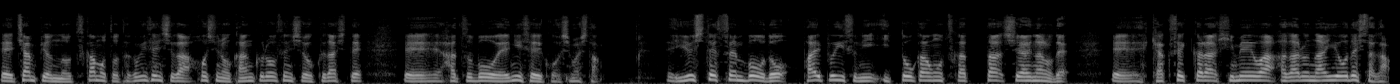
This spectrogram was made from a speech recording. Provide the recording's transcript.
えーチャンピオンの塚本匠選手が星野勘九郎選手を下して、えー初防衛に成功しました。有刺鉄線ボード、パイプ椅子に一等間を使った試合なので、えー客席から悲鳴は上がる内容でしたが、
